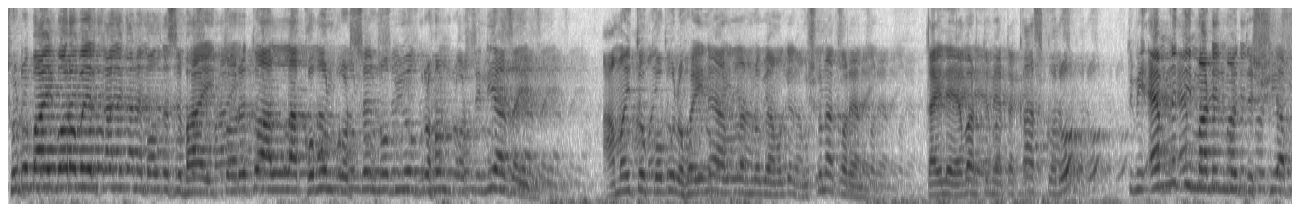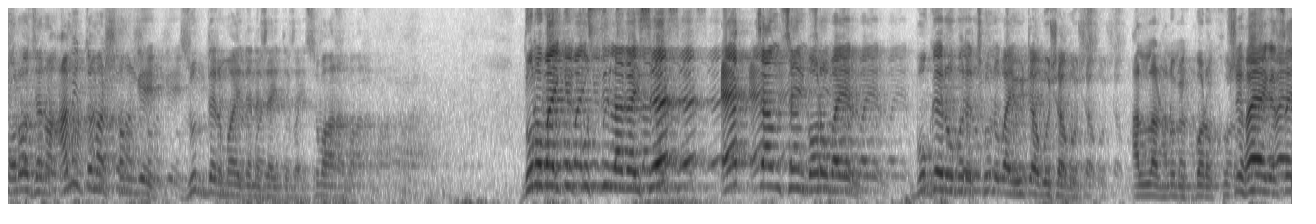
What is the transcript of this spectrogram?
ছোট ভাই, বড় ভাইয়ের কানে কানে বলতেছে, ভাই, তোরে তো আল্লাহ কবুল করছে, নবীও গ্রহণ করছে, নিয়ে যাইবে। আমি তো কবুল হই না আল্লাহর নবী আমাকে ঘোষণা করে নাই। তাইলে এবার তুমি একটা কাজ করো, তুমি এমনিতেই মাটির মধ্যে শুয়া পড়ো, যেন আমি তোমার সঙ্গে যুদ্ধের ময়দানে যাইতে পারি। সুবহানাল্লাহ। দুনো ভাইকে কুস্তি লাগাইছে, এক চান্সেই বড় ভাইয়ের বুকের উপরে ছোট ভাই ওইটা বসা বসে। আল্লাহর নবী বড় খুশি হয়ে গেছে।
